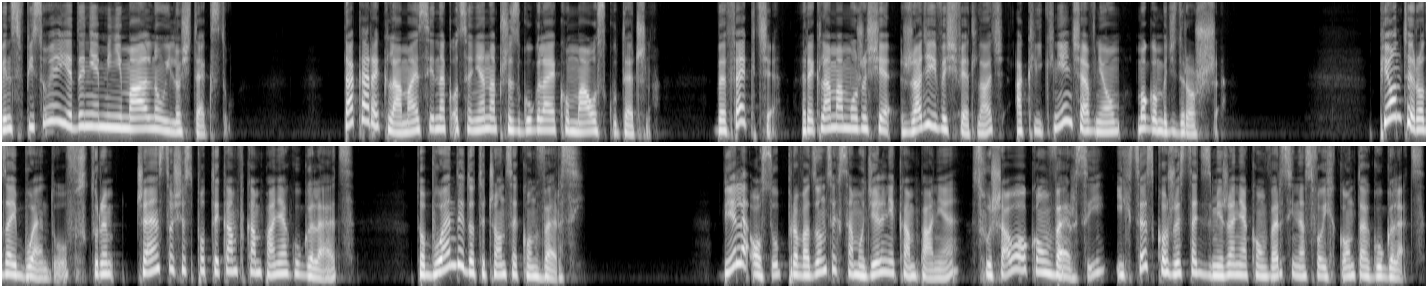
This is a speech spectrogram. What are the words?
więc wpisuje jedynie minimalną ilość tekstu. Taka reklama jest jednak oceniana przez Google jako mało skuteczna. W efekcie reklama może się rzadziej wyświetlać, a kliknięcia w nią mogą być droższe. Piąty rodzaj błędów, z którym często się spotykam w kampaniach Google Ads, to błędy dotyczące konwersji. Wiele osób prowadzących samodzielnie kampanię słyszało o konwersji i chce skorzystać z mierzenia konwersji na swoich kontach Google Ads.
